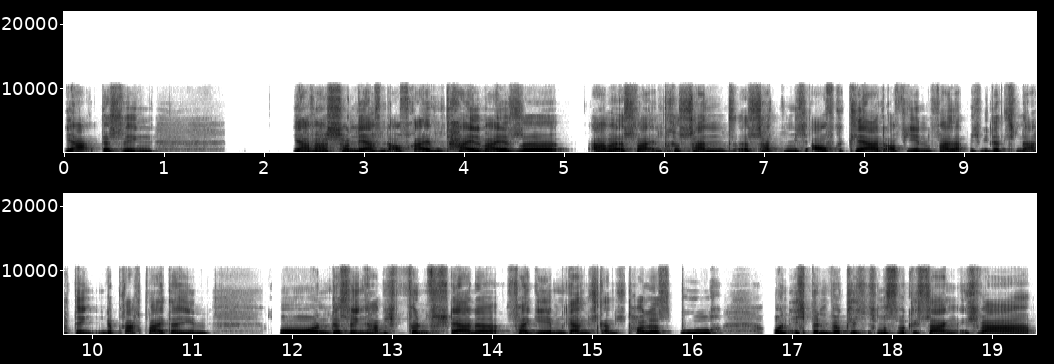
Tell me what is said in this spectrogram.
ja, deswegen ja, war schon nervend aufreibend teilweise, aber es war interessant. Es hat mich aufgeklärt auf jeden Fall, hat mich wieder zum Nachdenken gebracht weiterhin. Und deswegen habe ich fünf Sterne vergeben. Ganz, ganz tolles Buch. Und ich bin wirklich, ich muss wirklich sagen, ich war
